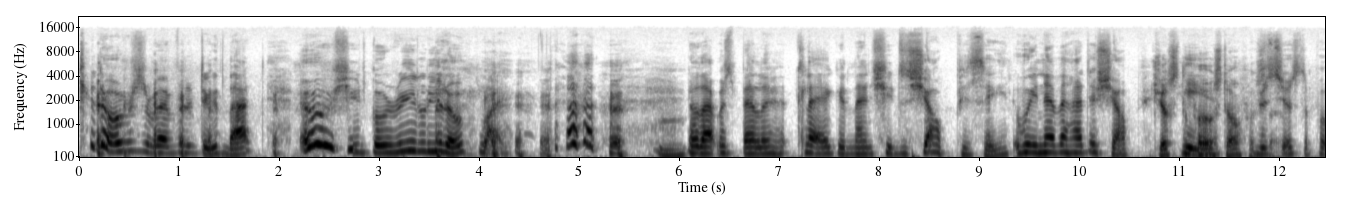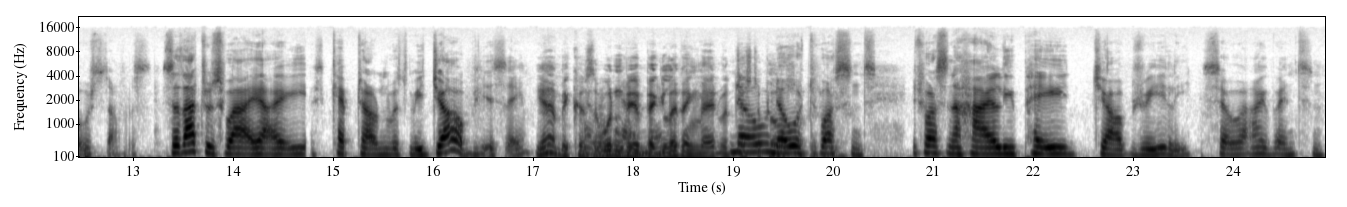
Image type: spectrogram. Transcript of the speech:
Can always remember doing that. Oh, she'd go real, you know, like. Mm. No, that was Bella Clegg, and then she'd a shop, you see. We never had a shop. Just the here. post office? It was though. just the post office. So that was why I kept on with my job, you see. Yeah, because I there wouldn't be a big there. living made with no, just a post no, office. No, it wasn't. It wasn't a highly paid job, really. So I went and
